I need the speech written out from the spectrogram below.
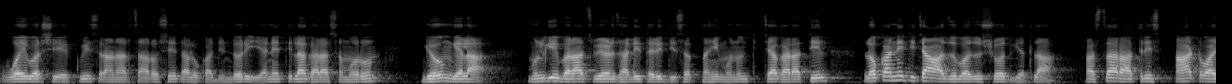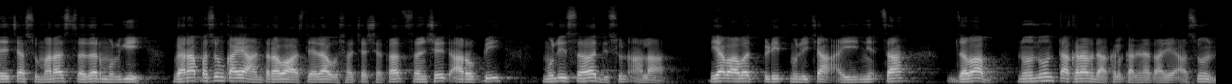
वय वर्षी एकवीस राहणार चारोसे तालुका दिंडोरी याने तिला घरासमोरून घेऊन गेला. मुलगी बराच वेळ झाली तरी दिसत नाही म्हणून तिच्या घरातील लोकांनी तिच्या आजूबाजू शोध घेतला. असता रात्री आठ वाजेच्या सुमारास सदर मुलगी घरापासून काही अंतरावा असलेल्या उसाच्या शेतात संशयित आरोपी मुलीसह दिसून आला. याबाबत पीडित मुलीच्या आईचा जबाब नोंदवून तक्रार दाखल करण्यात आली असून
